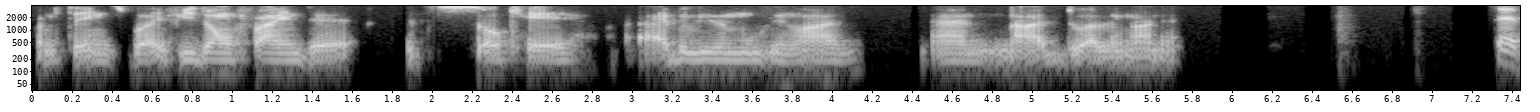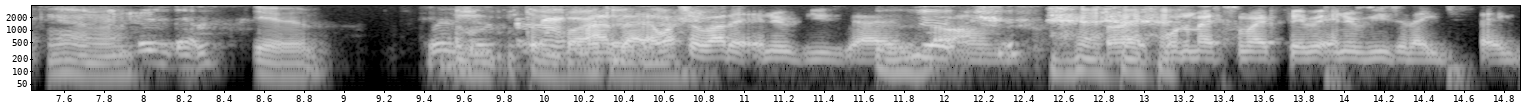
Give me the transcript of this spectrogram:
from things. But if you don't find it, it's okay. I believe in moving on and not dwelling on it. That's Yeah, wisdom. Yeah. Wisdom Some- from some that. Bars. I watch a lot of interviews, guys. Mhm. Um, like one of my some of my favorite interviews are like like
